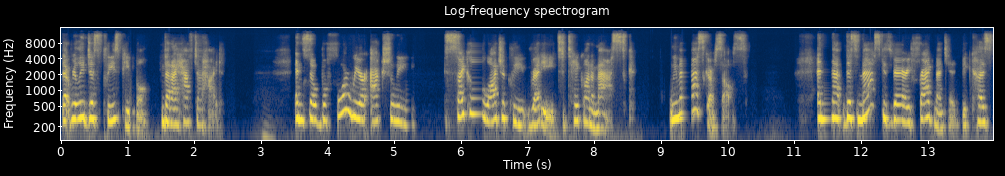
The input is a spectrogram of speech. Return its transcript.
that really displease people that I have to hide. Hmm. And so before we are actually psychologically ready to take on a mask, we mask ourselves and that this mask is very fragmented because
